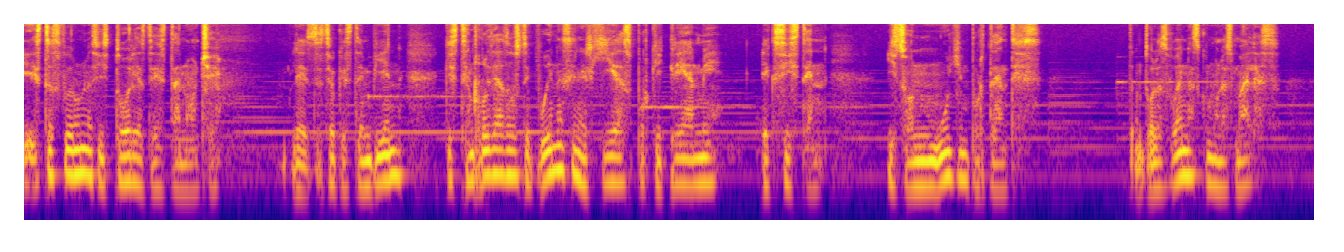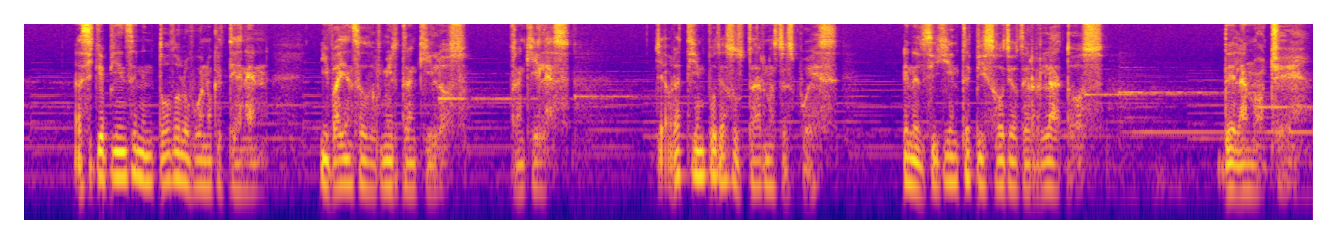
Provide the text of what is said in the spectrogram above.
Estas fueron las historias de esta noche. Les deseo que estén bien, que estén rodeados de buenas energías porque créanme, existen y son muy importantes, tanto las buenas como las malas. Así que piensen en todo lo bueno que tienen y váyanse a dormir tranquilos, tranquilas. Ya habrá tiempo de asustarnos después, en el siguiente episodio de Relatos de la Noche.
